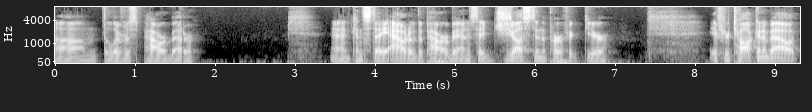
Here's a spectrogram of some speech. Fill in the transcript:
um, delivers power better and can stay out of the power band and stay just in the perfect gear. If you're talking about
